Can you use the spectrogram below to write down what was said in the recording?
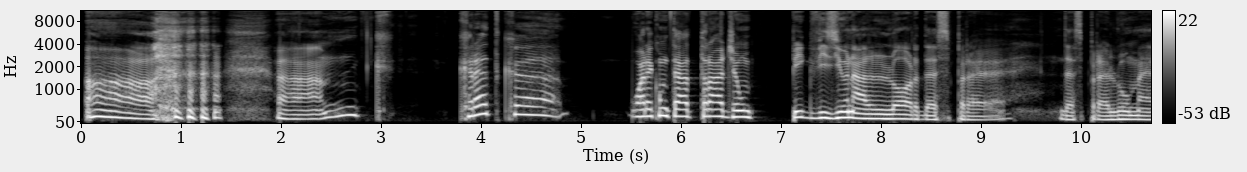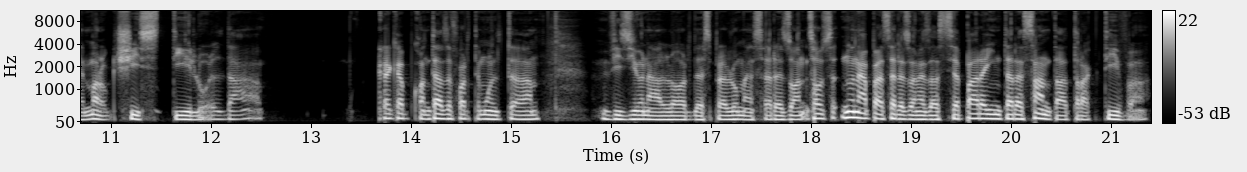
Ah, uh, cred că oarecum te atrage un pic viziunea lor despre, despre lume, mă rog, și stilul, dar cred că contează foarte mult uh, viziunea lor despre lume să rezoneze, sau să, nu neapărat să rezoneze, dar să se pare interesantă, atractivă,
